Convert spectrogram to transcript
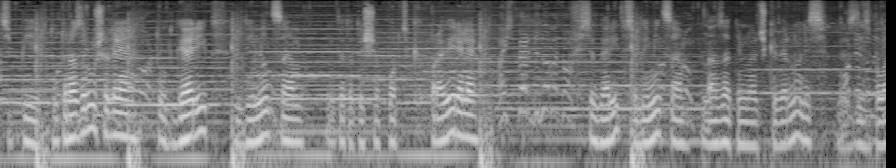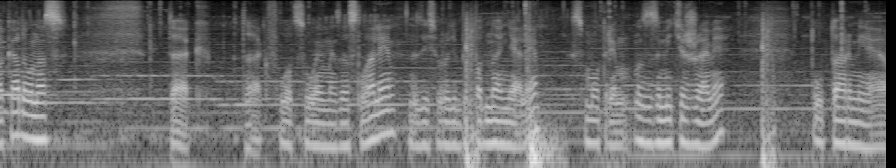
Теперь тут разрушили, тут горит, дымится. Вот этот еще портик проверили. Все горит, все дымится. Назад немножечко вернулись. Здесь блокада у нас. Так, так, флот свой мы заслали. Здесь вроде бы поднаняли. Смотрим за мятежами. Тут армия.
